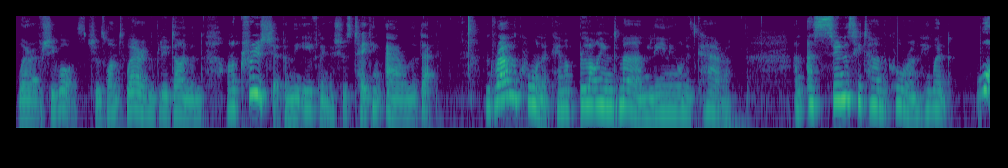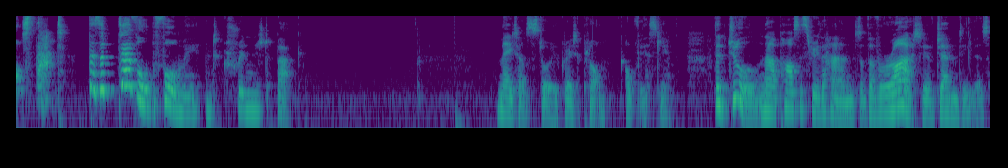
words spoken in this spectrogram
wherever she was. She was once wearing the blue diamond on a cruise ship in the evening as she was taking air on the deck. And round the corner came a blind man leaning on his carer and as soon as he turned the corner he went, What's that? There's a devil before me, and cringed back. May tells the story with great aplomb, obviously. The jewel now passes through the hands of a variety of gem dealers,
